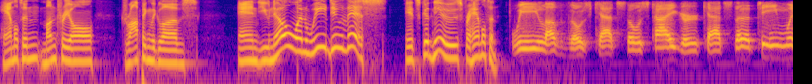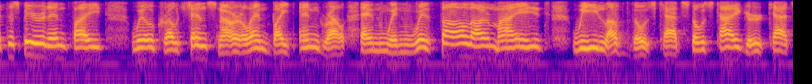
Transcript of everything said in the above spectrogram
Hamilton, Montreal dropping the gloves. And you know, when we do this, it's good news for Hamilton. We love those cats, those tiger cats, the team with the spirit and fight. We'll crouch and snarl and bite and growl and win with all our might. We love those cats, those tiger cats,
